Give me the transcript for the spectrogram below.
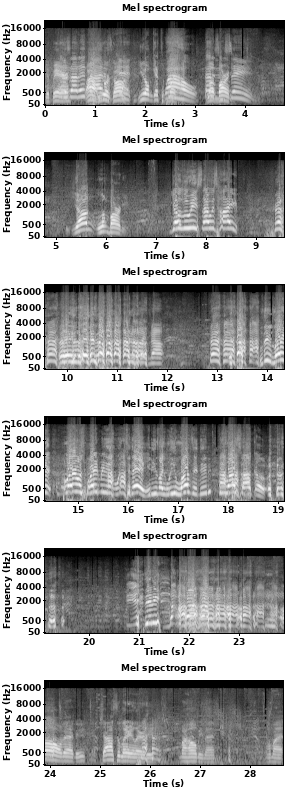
Good bear. Is that it? Wow, That you is gone. it. You don't get to play. Wow, that is Lombardi. insane. Young Lombardi. Yo, Luis, that was hype. like, no. Dude, Larry, Larry was playing me today, and he's like, he loves it, dude. He loves Falco. Did he? oh man, dude! Shout out to Larry, Larry, dude. My homie, man. One of my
